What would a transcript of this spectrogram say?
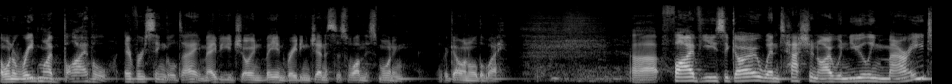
I want to read my Bible every single day. Maybe you joined me in reading Genesis 1 this morning. We're going all the way. Uh, five years ago, when Tash and I were newly married,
